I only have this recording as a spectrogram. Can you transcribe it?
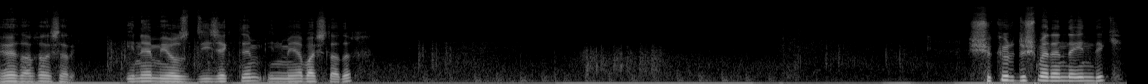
Evet arkadaşlar inemiyoruz diyecektim. inmeye başladık. Şükür düşmeden de indik.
